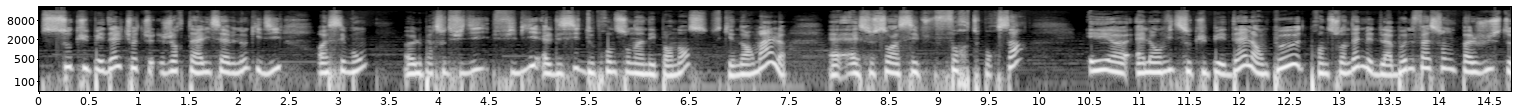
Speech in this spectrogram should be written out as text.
s'occuper d'elle. Tu vois, tu, genre t'as Alicia Ameno qui dit, oh c'est bon, euh, le perso de Phoebe, Phoebe, elle décide de prendre son indépendance, ce qui est normal. Elle, elle se sent assez forte pour ça. Et euh, elle a envie de s'occuper d'elle un peu, de prendre soin d'elle, mais de la bonne façon, pas juste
